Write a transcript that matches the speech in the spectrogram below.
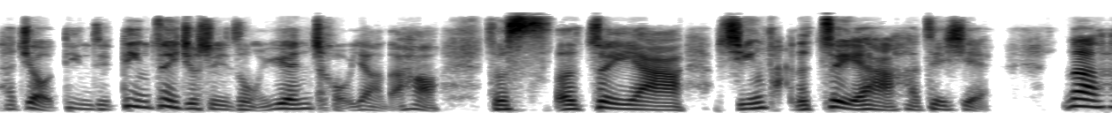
他叫定罪，定罪就是一种冤仇一样的哈，说死的罪呀、刑法的罪啊哈这些。那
